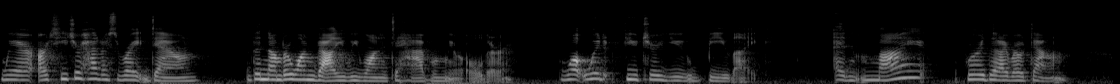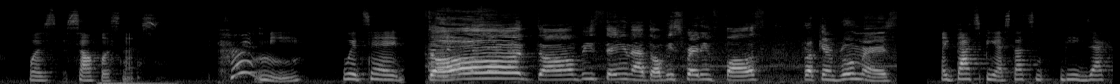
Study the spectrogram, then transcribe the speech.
where our teacher had us write down the number one value we wanted to have when we were older. What would future you be like? And my word that I wrote down was selflessness. Current me would say, Don't, don't be saying that. Don't be spreading false fucking rumors. Like that's BS. That's the exact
